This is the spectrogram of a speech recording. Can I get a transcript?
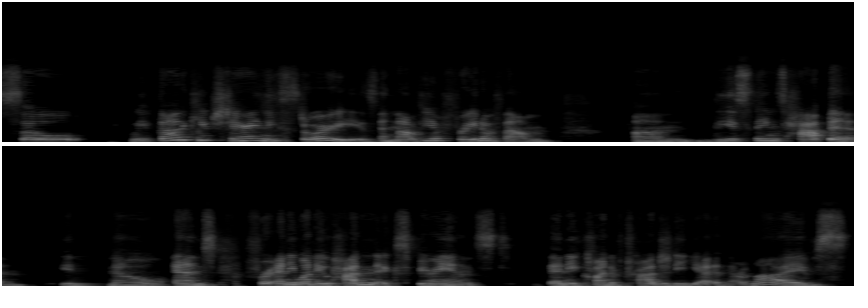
So we've got to keep sharing these stories and not be afraid of them. Um, these things happen you know? And for anyone who hadn't experienced any kind of tragedy yet in their lives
